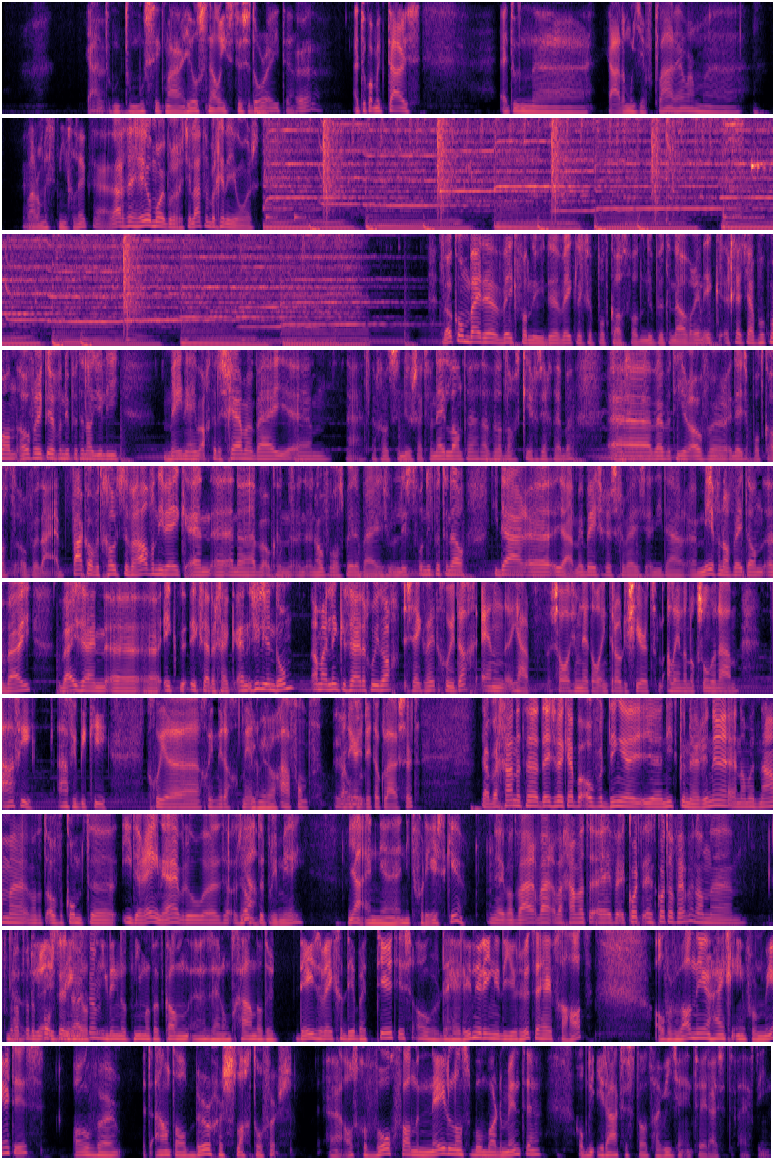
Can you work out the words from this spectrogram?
Ja, en Ja. toen, toen moest ik maar heel snel iets tussendoor eten. Eh, En toen kwam ik thuis. En toen, ja, dan moet je even klaar, hè. Waarom, waarom is het niet gelukt? ja, dat is een heel mooi bruggetje. Laten we beginnen, jongens. Welkom bij de Week van Nu, de wekelijkse podcast van Nu.nl, waarin ik, Gert-Jaap Hoekman, hoofdredacteur van Nu.nl, jullie meeneem achter de schermen bij ehm, nou, de grootste nieuwssite van Nederland. Hè, laten we dat nog eens een keer gezegd hebben. Eh, we hebben het hier over, in deze podcast over, nou, ja, vaak over het grootste verhaal van die week. En, eh, en dan hebben we ook een, een, een hoofdrolspeler bij, een journalist van Nu.nl, die daar eh, ja, mee bezig is geweest en die daar meer vanaf weet dan wij. Wij zijn, eh, eh, ik, ik zei de gek en Julien Dom aan mijn linkerzijde. Goeiedag. Zeker weten, goeiedag. En ja, zoals je hem net al introduceert, alleen dan nog zonder naam. Avi, Avi Biki. Goeie, goedemiddag, middag, Goedemiddag. avond, Ja, wanneer je dit ook luistert. Ja, wij gaan het eh, deze week hebben over dingen je niet kunnen herinneren. En dan met name, want het overkomt eh, iedereen. Hè? Ik bedoel, eh, zelfs Ja. de premier. Ja, en eh, niet voor de eerste keer. Nee, want waar, waar, waar gaan we het even kort, in het kort over hebben? Dan, voordat we de post ik denk, induiken. dat, ik denk dat niemand het kan zijn ontgaan dat er deze week gedebatteerd is over de herinneringen die Rutte heeft gehad. Over wanneer hij geïnformeerd is over het aantal burgerslachtoffers. eh, als gevolg van de Nederlandse bombardementen op de Iraakse stad Hawija in 2015.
